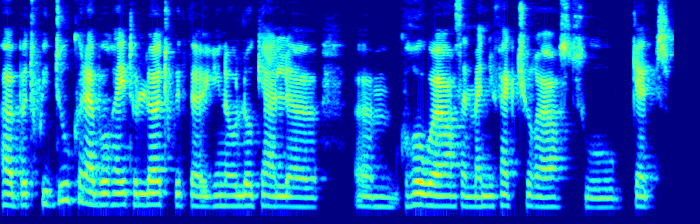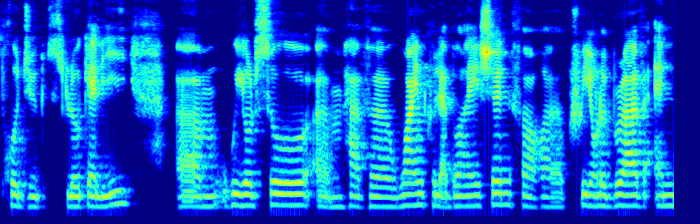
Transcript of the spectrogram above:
but we do collaborate a lot with the, you know, local um, growers and manufacturers to get products locally. Um, we also um, have a wine collaboration for uh, Crillon Le Brave and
